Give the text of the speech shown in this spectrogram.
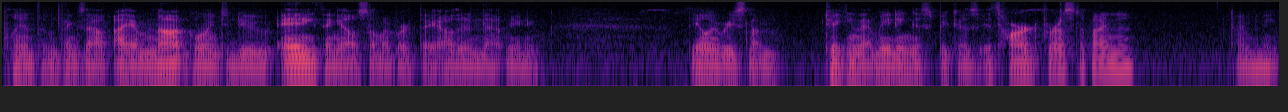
plan some things out. I am not going to do anything else on my birthday other than that meeting. The only reason I'm taking that meeting is because it's hard for us to find the time to meet.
